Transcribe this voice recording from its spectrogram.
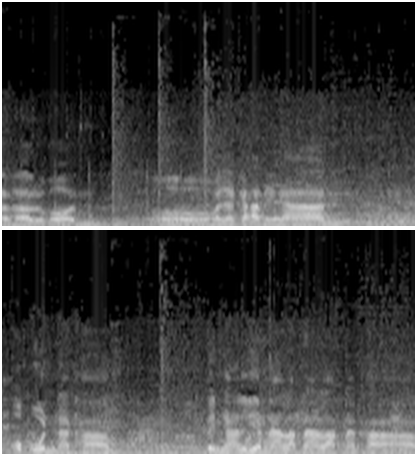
นะครับทุกคน โอ้โหบรรยากาศในงานอบอุ่นนะครับ เป็นงานเลี้ยงน่ารักน่ารักนะครับ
